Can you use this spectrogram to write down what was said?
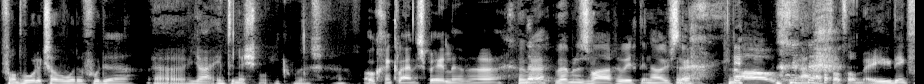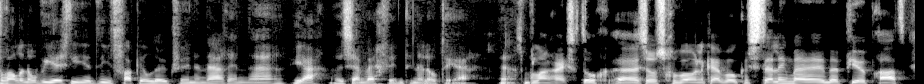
verantwoordelijk zal worden voor de uh, ja, international e-commerce. Ook geen kleine speler. Uh, nee, we hebben een zwaar gewicht in huis. nou, ja, dat valt wel mee. Ik denk vooral een hobbyist die, die het vak heel leuk vindt en daarin uh, ja, zijn weg vindt in de loop der jaren. Ja. Dat is het belangrijkste, toch? Uh, zoals gewoonlijk hebben we ook een stelling bij, bij Pure Praat.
